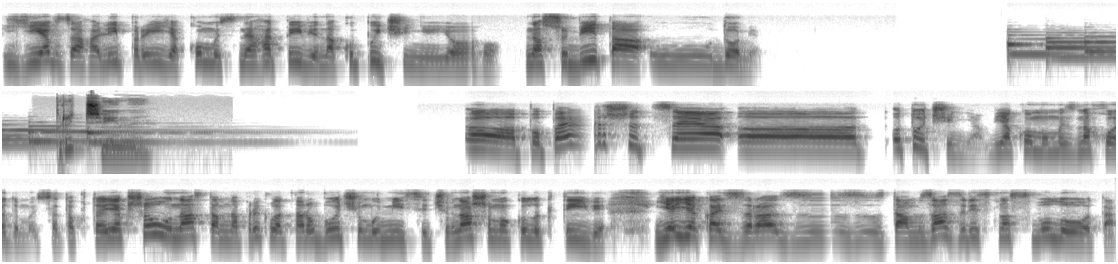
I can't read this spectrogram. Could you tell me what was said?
є взагалі при якомусь негативі, накопиченні його на собі та у домі. Причини. Е, По-перше, це е, оточення, в якому ми знаходимося. Тобто, якщо у нас там, наприклад, на робочому місці чи в нашому колективі є якась зра- з- там зазрісна сволота,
